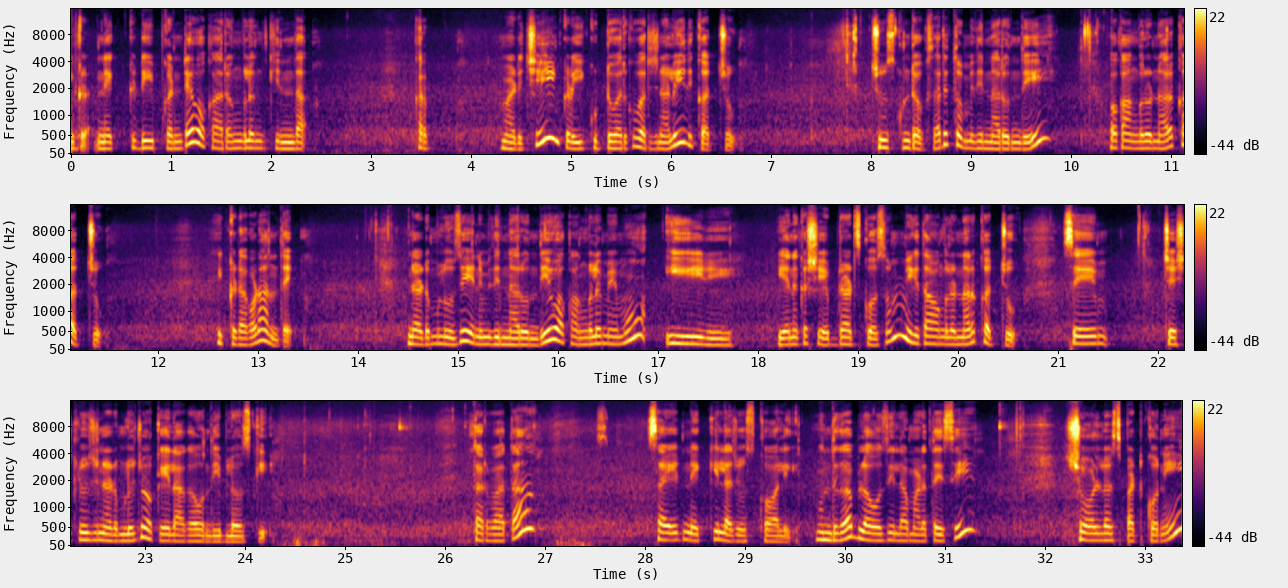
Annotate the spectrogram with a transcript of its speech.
ఇక్కడ నెక్ డీప్ కంటే ఒక అరంగుళం కింద కరెక్ట్ మడిచి ఇక్కడ ఈ కుట్టు వరకు ఒరిజినల్ ఇది ఖర్చు. చూసుకుంటే ఒకసారి తొమ్మిదిన్నర ఉంది. ఒక అంగులున్నర ఖర్చు. ఇక్కడ కూడా అంతే. నడుము లూజు ఎనిమిదిన్నర ఉంది. ఒక అంగుళమేమో ఈ వెనక షేప్ డాట్స్ కోసం మిగతా అంగుళన్నర ఖర్చు. సేమ్ చెస్ట్ లూజు నడుము లూజు ఒకేలాగా ఉంది ఈ బ్లౌజ్కి. తర్వాత సైడ్ నెక్ ఇలా చూసుకోవాలి. ముందుగా బ్లౌజ్ ఇలా మడతేసి షోల్డర్స్ పట్టుకొని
